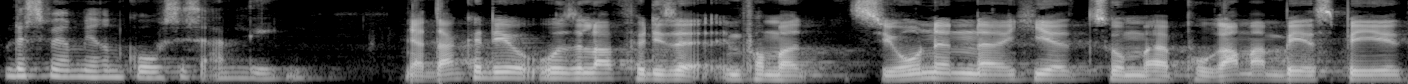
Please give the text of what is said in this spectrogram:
und das wäre mir ein großes Anliegen. Ja, danke dir, Ursula, für diese Informationen äh, hier zum äh, Programm am BSB,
